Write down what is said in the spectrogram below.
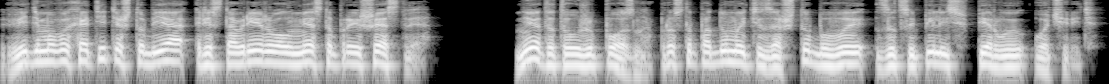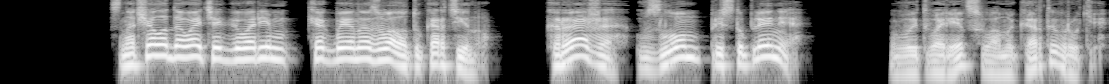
Видимо, вы хотите, чтобы я реставрировал место происшествия. Нет, это уже поздно. Просто подумайте, за что бы вы зацепились в первую очередь. Сначала давайте говорим, как бы я назвал эту картину. Кража, взлом, преступление? Вы творец, вам и карты в руки.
